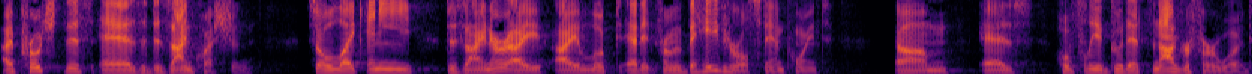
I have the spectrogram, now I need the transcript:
I approached this as a design question. So, like any designer, I, I looked at it from a behavioral standpoint, um, as hopefully a good ethnographer would.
